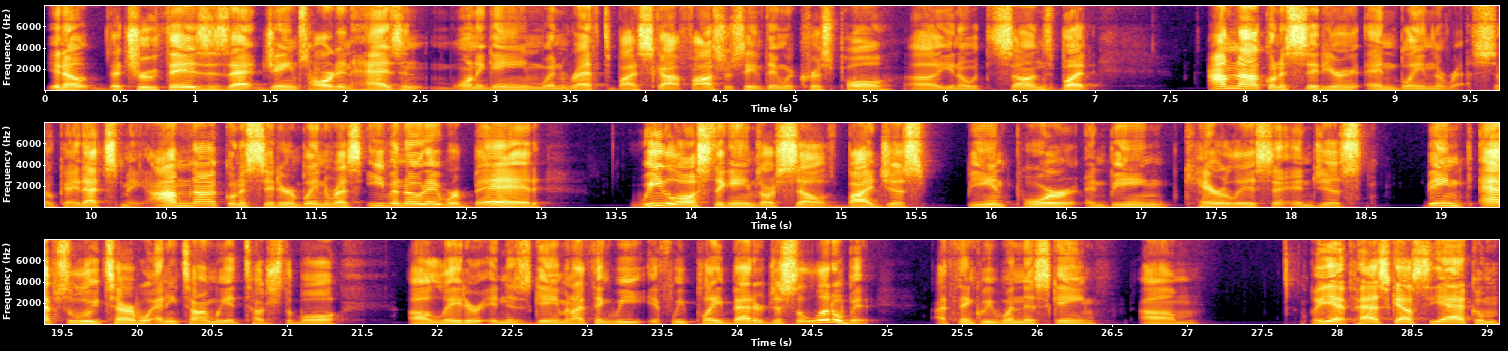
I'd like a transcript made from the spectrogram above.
you know, the truth is, is that James Harden hasn't won a game when refed by Scott Foster. Same thing with Chris Paul, uh, you know, with the Suns. But I'm not going to sit here and blame the refs. Okay, that's me. I'm not going to sit here and blame the refs, even though they were bad. We lost the games ourselves by just being poor and being careless and just being absolutely terrible anytime we had touched the ball uh, later in this game. And I think we, if we play better just a little bit, I think we win this game. Um, but yeah, Pascal Siakam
